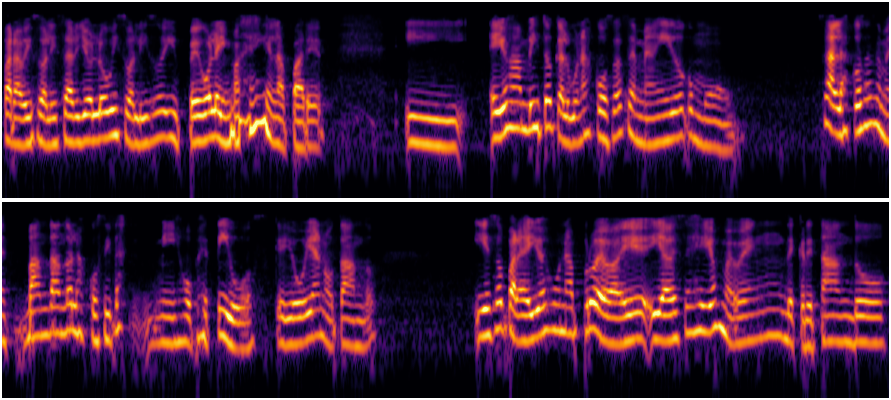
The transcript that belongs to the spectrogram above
para visualizar, yo lo visualizo y pego la imagen en la pared. Y ellos han visto que algunas cosas se me han ido como o sea, las cosas se me van dando las cositas, mis objetivos que yo voy anotando y eso para ellos es una prueba y, a veces ellos me ven decretando,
